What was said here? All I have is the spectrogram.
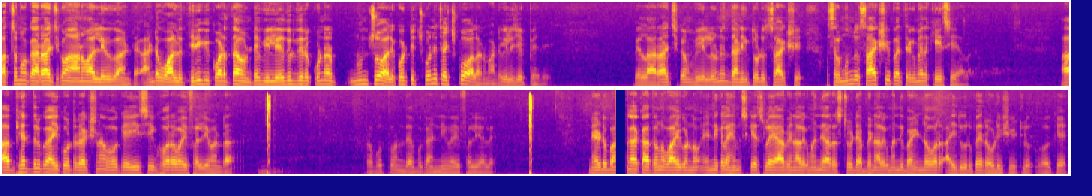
పచ్చముఖ అరాచకం ఆనవాళ్ళు లేవుగా అంటే. అంటే వాళ్ళు తిరిగి కొడతా ఉంటే వీళ్ళు ఎదురు తిరగకుండా నుంచోవాలి. కొట్టించుకొని చచ్చిపోవాలన్నమాట వీళ్ళు చెప్పేది. వీళ్ళ అరాచకం వీళ్ళు దానికి తోడు సాక్షి. అసలు ముందు సాక్షి పత్రిక మీద కేసు వేయాలి ఆ అభ్యర్థులకు హైకోర్టు రక్షణ ఓకే ఈసీ ఘోర వైఫల్యం అంట. ప్రభుత్వం దెబ్బకి అన్ని వైఫల్యాలే. నేడు బంగాఖాతంలో వాయుగుండం ఎన్నికల హింస కేసులో యాభై నాలుగు మంది అరెస్టు డెబ్బై నాలుగు మంది బైండ్ ఓవర్ ఐదుగురిపై రౌడీ షీట్లు ఓకే.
